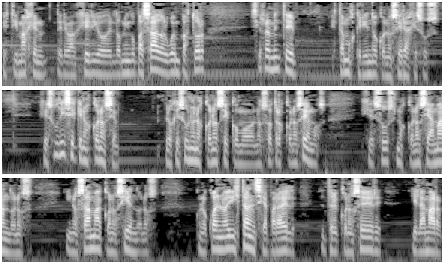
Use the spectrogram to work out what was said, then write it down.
esta imagen del Evangelio del domingo pasado, el buen pastor, si realmente estamos queriendo conocer a Jesús. Jesús dice que nos conoce, pero Jesús no nos conoce como nosotros conocemos. Jesús nos conoce amándonos y nos ama conociéndonos, con lo cual no hay distancia para Él entre el conocer y el amar.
